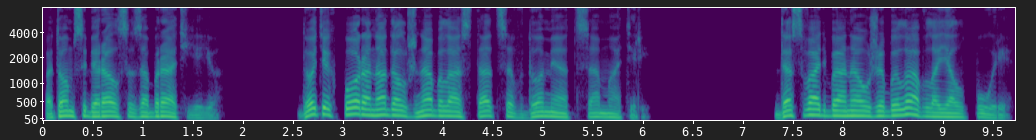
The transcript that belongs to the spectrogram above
потом собирался забрать ее. До тех пор она должна была остаться в доме отца-матери. До свадьбы она уже была в Лаялпуре.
